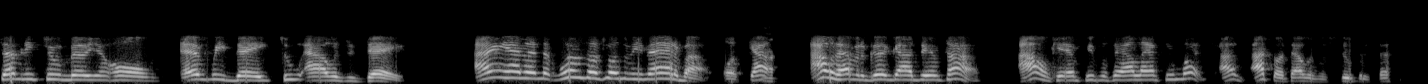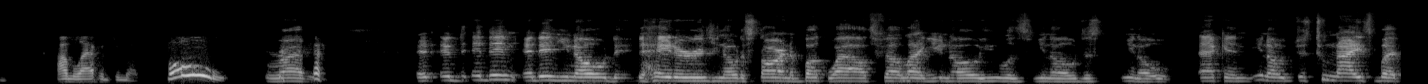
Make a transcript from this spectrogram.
72 million homes every day, two hours a day. I ain't had enough, what was I supposed to be mad about? Or Scout? I was having a good goddamn time. I don't care if people say I laugh too much. I, I thought that was a stupid assessment. I'm laughing too much. Fool. Right. and, and and then and then you know the, the, haters, you know the star and the Buc Wilds felt mm-hmm. like you know you was you know just you know acting you know just too nice, but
